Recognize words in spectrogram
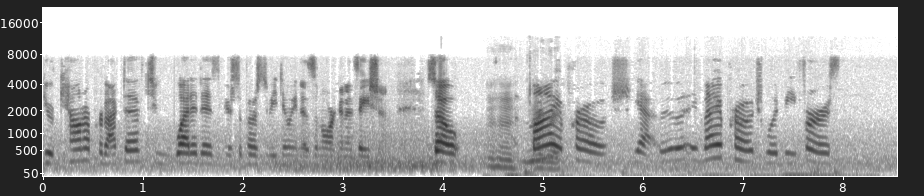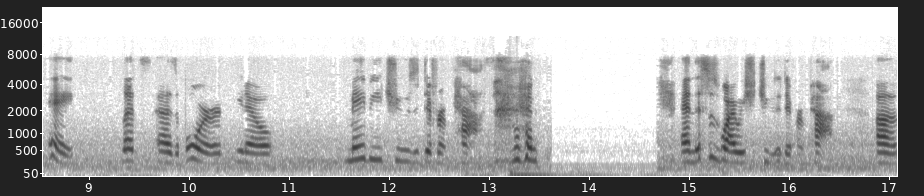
you're counterproductive to what it is you're supposed to be doing as an organization. So Mm-hmm. my approach, yeah, my approach would be first, hey, let's as a board, you know, maybe choose a different path. and this is why we should choose a different path. Uh,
